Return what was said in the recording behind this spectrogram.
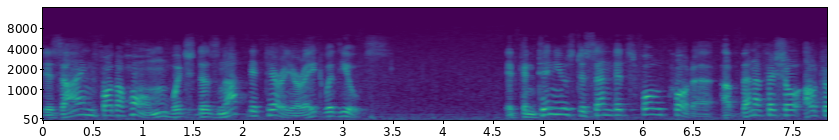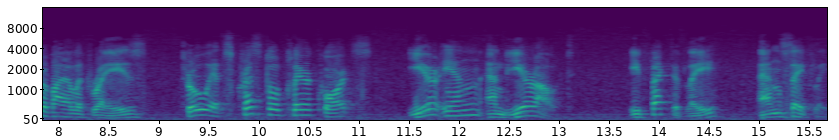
designed for the home which does not deteriorate with use it continues to send its full quota of beneficial ultraviolet rays through its crystal clear quartz year in and year out, effectively and safely.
